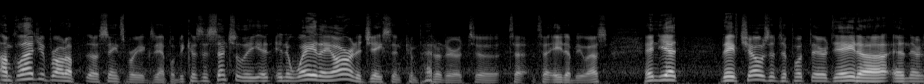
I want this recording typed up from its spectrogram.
I'm glad you brought up the Sainsbury example because essentially, i- in a way, they are an adjacent competitor to, to, to AWS, and yet they've chosen to put their data and, their,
